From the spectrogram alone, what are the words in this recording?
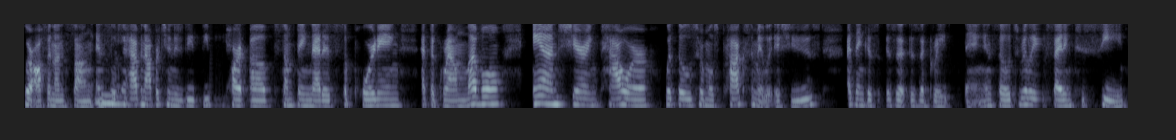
who are often unsung and so to mm. have an opportunity to be part of something that is supporting at the ground level and sharing power with those who are most proximate with issues i think is is a, is a great thing and so it's really exciting to see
